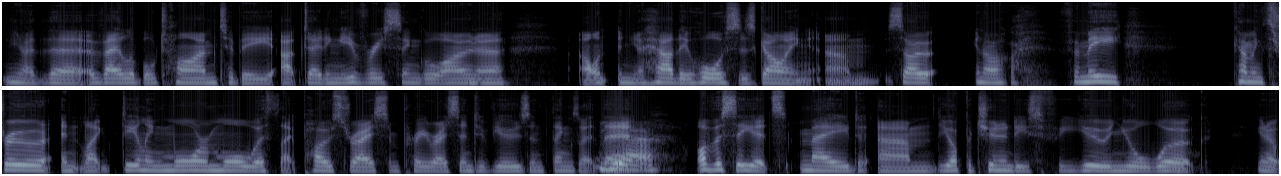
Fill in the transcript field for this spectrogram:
you know the available time to be updating every single owner on you know how their horse is going. Um, so you know, for me, coming through and like dealing more and more with like post race and pre race interviews and things like that. Yeah. Obviously, it's made um, the opportunities for you and your work, you know,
